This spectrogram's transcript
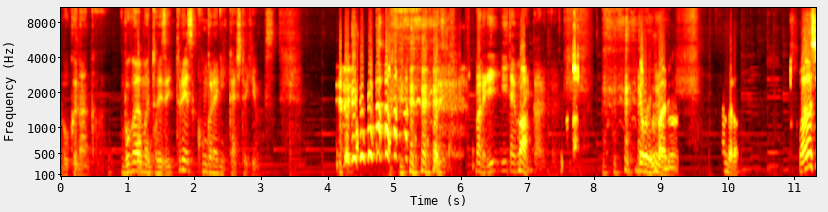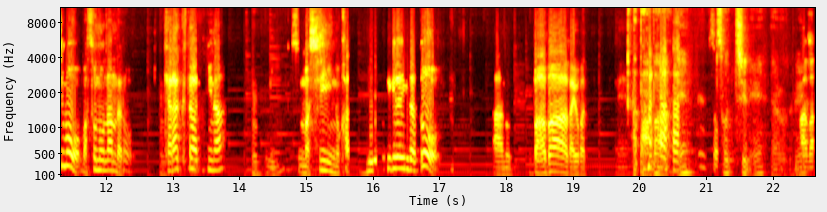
僕なんかは。僕はもうとりあえず、とりあえずこんぐらいに一回しときます。まだ言いたいこといっぱいあるから。でもやっぱり、なんだろう。私も、まあ、そのなんだろう、キャラクター的な、まあ、シーンのか的な意味だと、あの、ババアが良かったね。あ、ババアね。そそっちね。なるほどね。ババ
